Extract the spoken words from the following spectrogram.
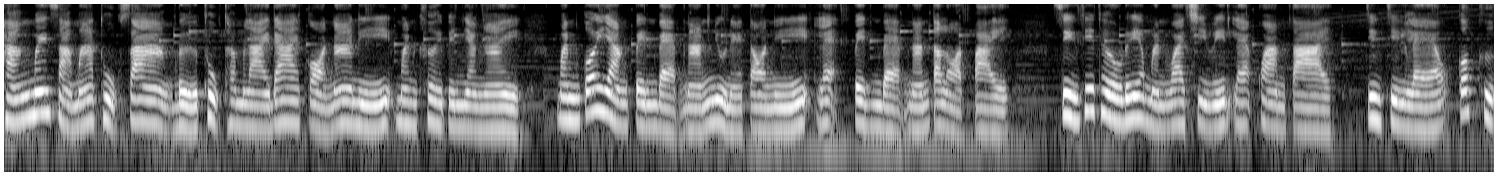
ทั้งไม่สามารถถูกสร้างหรือถูกทำลายได้ก่อนหน้านี้ มันเคยเป็นยังไง มันก็ยังเป็นแบบนั้นอยู่ในตอนนี้ และเป็นแบบนั้นตลอดไป สิ่งที่เธอเรียกมันว่าชีวิตและความตาย จริงๆแล้วก็คือ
